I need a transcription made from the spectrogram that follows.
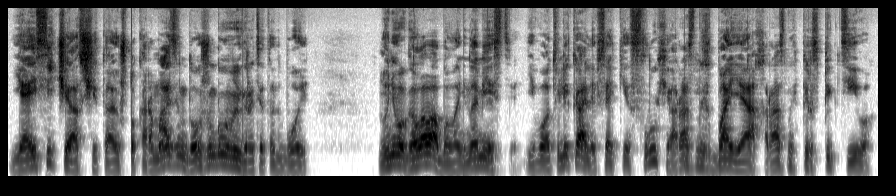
Я и сейчас считаю, что Кармазин должен был выиграть этот бой. Но у него голова была не на месте. Его отвлекали всякие слухи о разных боях, разных перспективах.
